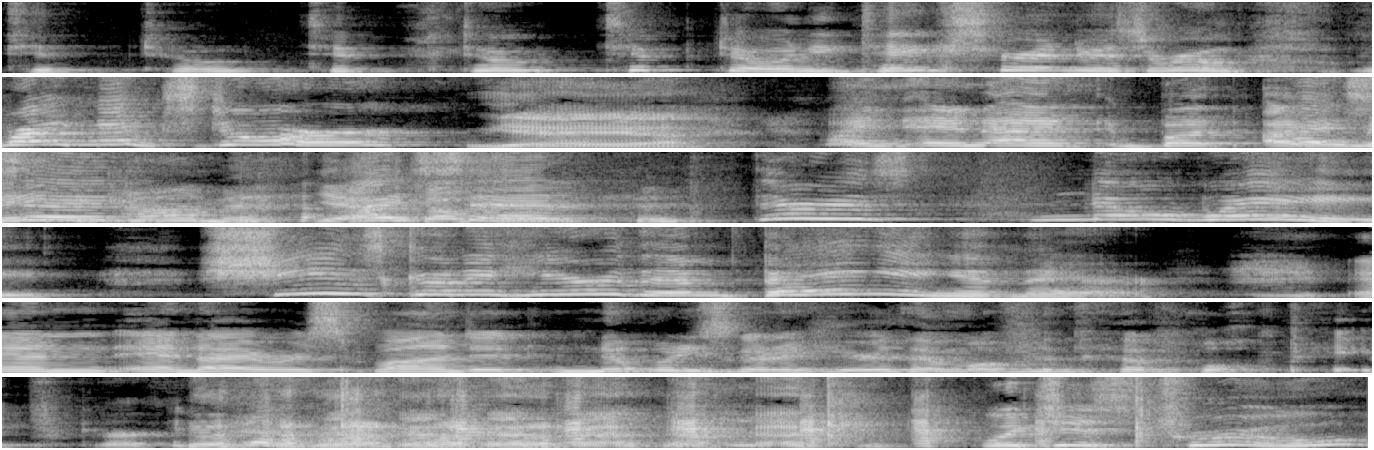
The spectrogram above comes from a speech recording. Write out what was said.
Tiptoe, tiptoe, tiptoe, and he takes her into his room right next door. Yeah, yeah. And, and I, but I, I made said, the comment. Yeah, I go said, for it. there is no way she is going to hear them banging in there. And and I responded, nobody's going to hear them over the wallpaper, which is true.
